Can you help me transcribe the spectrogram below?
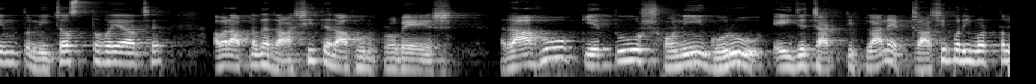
কিন্তু নিচস্থ হয়ে আছে। আবার আপনাদের রাশিতে রাহুর প্রবেশ। রাহু, কেতু, শনি, গুরু এই যে চারটি প্ল্যানেট রাশি পরিবর্তন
